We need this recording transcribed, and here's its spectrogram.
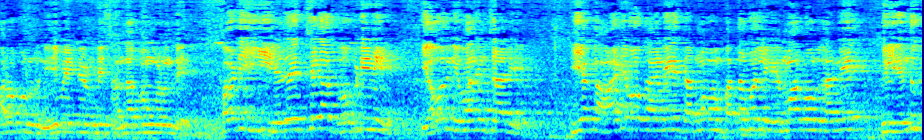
ఆరోపణలు నిజమైనటువంటి సందర్భం కూడా ఉంది. కాబట్టి ఈ యథేచ్ఛగా దోపిడీని ఎవరు నివారించాలి? ఈ యొక్క ఆడియో కానీ ధర్మం బత్తపల్లి ఎంఆర్ఓలు కానీ వీళ్ళు ఎందుకు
